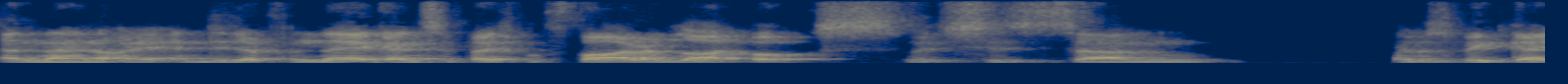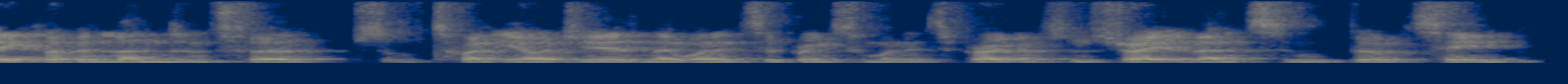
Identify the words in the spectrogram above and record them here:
and then I ended up from there going to a place called Fire and Lightbox, which is um, it was a big gay club in London for sort of 20 odd years, and they wanted to bring someone into program some straight events and build a team.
